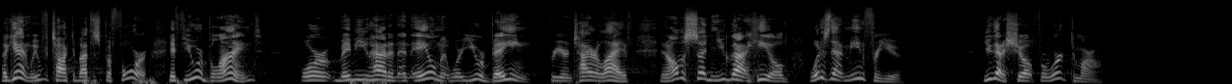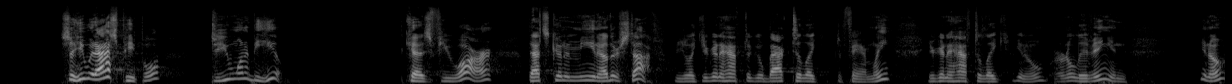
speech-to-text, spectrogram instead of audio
again, we've talked about this before. If you were blind, or maybe you had an, an ailment where you were begging for your entire life, and all of a sudden you got healed. What does that mean for you? You got to show up for work tomorrow. So he would ask people, Do you want to be healed? Because if you are, that's going to mean other stuff. You're like you're going to have to go back to like the family. You're going to have to like, you know, earn a living and you know,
